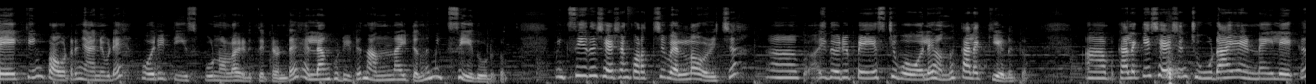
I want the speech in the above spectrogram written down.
ബേക്കിംഗ് പൗഡർ ഞാനിവിടെ ഒരു ടീസ്പൂണോളം എടുത്തിട്ടുണ്ട്. എല്ലാം കൂട്ടിയിട്ട് നന്നായിട്ടൊന്ന് മിക്സ് ചെയ്ത് കൊടുക്കും. മിക്സ് ചെയ്ത ശേഷം കുറച്ച് വെള്ളം ഒഴിച്ച് ഇതൊരു പേസ്റ്റ് പോലെ ഒന്ന് കലക്കിയെടുക്കും. കലക്കിയ ശേഷം ചൂടായ എണ്ണയിലേക്ക്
